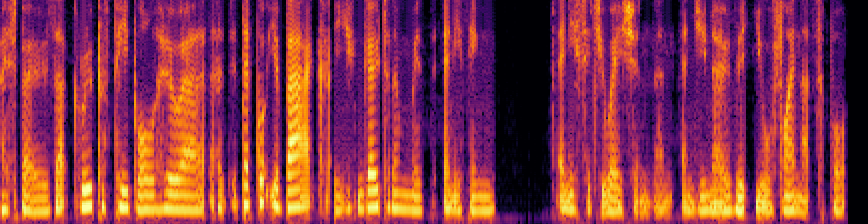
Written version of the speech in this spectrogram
I suppose, that group of people who are uh, they've got your back. You can go to them with anything, any situation, and and you know that you will find that support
